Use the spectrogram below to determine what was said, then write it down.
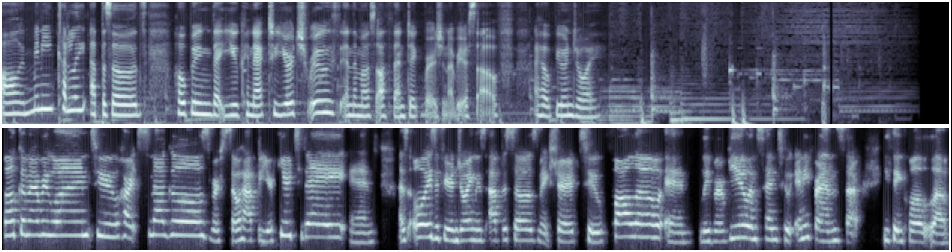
all in mini cuddly episodes, hoping that you connect to your truth in the most authentic version of yourself. I hope you enjoy. Welcome, everyone, to Heart Snuggles. We're so happy you're here today. And as always, if you're enjoying these episodes, make sure to follow and leave a review and send to any friends that you think will love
